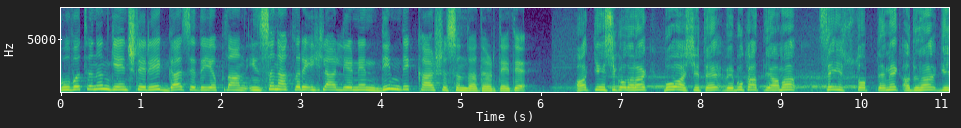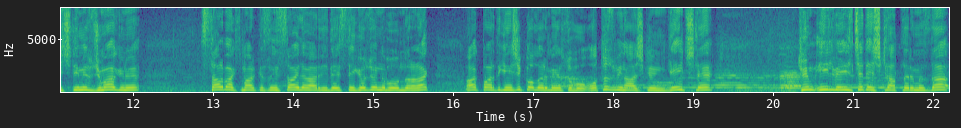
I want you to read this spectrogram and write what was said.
bu vatanın gençleri Gazze'de yapılan insan hakları ihlallerinin dimdik karşısındadır dedi. Ak gençlik olarak bu vahşete ve bu katliama say stop demek adına geçtiğimiz cuma günü Starbucks markasının İsrail'e verdiği desteği göz önünde bulundurarak AK Parti Gençlik Kolları mensubu 30 bin aşkın gençle tüm il ve ilçe teşkilatlarımızda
